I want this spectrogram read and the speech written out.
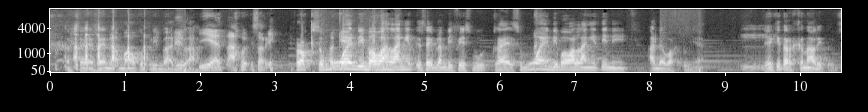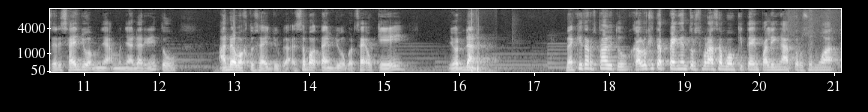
saya saya tidak mau ke pribadi lah. Iya tahu, sorry. Rock semua okay. yang di bawah langit, saya bilang di Facebook saya, semua yang di bawah langit ini ada waktunya. Hmm. Jadi kita kenal itu. Jadi saya juga menyadari itu, ada waktu saya juga, sebab time juga buat saya, oke, okay, you're done. Dan kita harus tahu itu, kalau kita pengen terus merasa bahwa kita yang paling ngatur semua,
